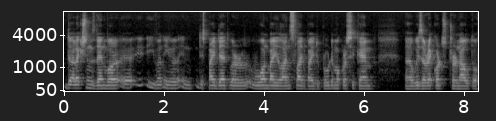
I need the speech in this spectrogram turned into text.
the elections then were even even in, despite that were won by a landslide by the pro democracy camp with a record turnout of,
